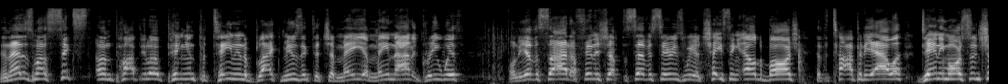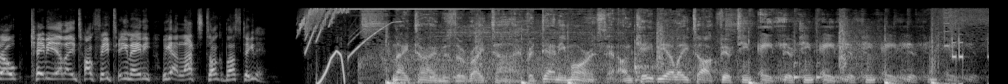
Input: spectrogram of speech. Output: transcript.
And that is my sixth unpopular opinion pertaining to black music that you may or may not agree with. On the other side, I finish up the seven series. We are chasing El DeBarge at the top of the hour. Danny Morrison Show, KBLA Talk 1580. We got a lot to talk about. Stay there. Nighttime is the right time for Danny Morrison on KBLA Talk 1580. 1580. 1580.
